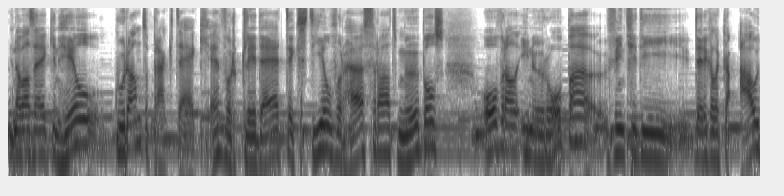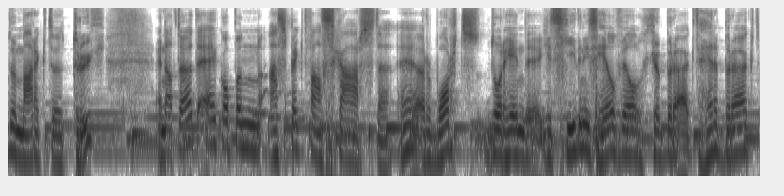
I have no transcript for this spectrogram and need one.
En dat was eigenlijk een heel courante praktijk. Hè, voor kledij, textiel, voor huisraad, meubels. Overal in Europa vind je die dergelijke oude markten terug. En dat duidt eigenlijk op een aspect van schaarste. Er wordt doorheen de geschiedenis heel veel gebruikt, herbruikt.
